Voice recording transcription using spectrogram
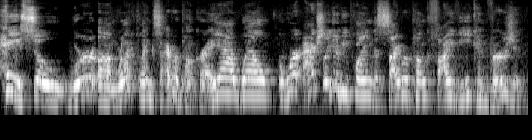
Hey, so we're um we're like playing Cyberpunk, right? Yeah, well, we're actually going to be playing the Cyberpunk 5e conversion.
